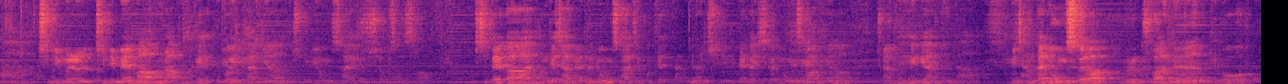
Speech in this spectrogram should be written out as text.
아, 주님을 주님의 마음을 아프게 했던 거 있다면 주님 용서해 주시옵소서. 혹시 내가 형제자매를 용서하지 못했다면 주님 내가 이 시간 용서하며 주 앞에 회개합니다. 잠깐 용서를 구하는 기도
